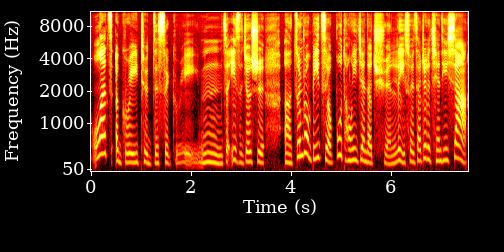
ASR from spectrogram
"Let's agree to disagree." 嗯，这意思就是呃尊重彼此有不同意见的权利。所以在这个前提下，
